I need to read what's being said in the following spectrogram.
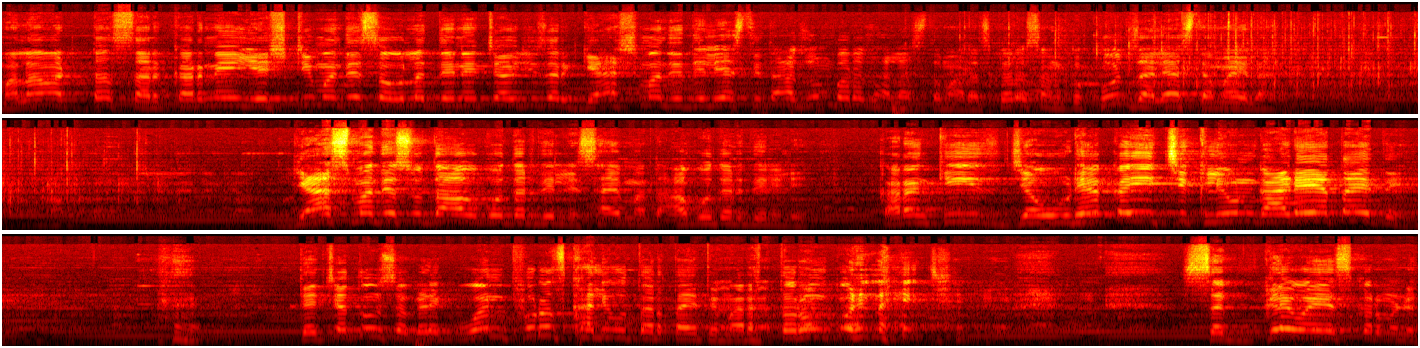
मला वाटतं सरकारने एस टीमध्ये सवलत देण्याच्या ऐवजी जर गॅसमध्ये दिली असती तर अजून बरं झालं असतं महाराज. खरं सांगतो खुश झाल्या असत्या महिला. गॅसमध्ये सुद्धा अगोदर दिली साहेब अगोदर दिलेली. कारण की जेवढ्या काही चिखलीहून गाड्या येत येते त्याच्यातून सगळे वन फोरच खाली उतरता येते महाराज तरुण कोणी नाही सगळे वयस्कर म्हणजे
